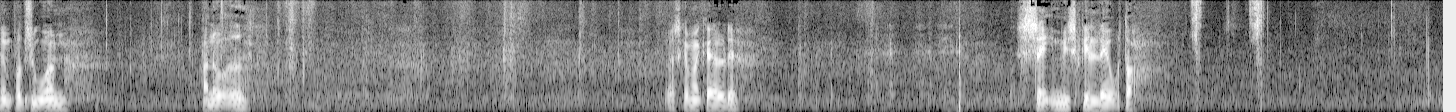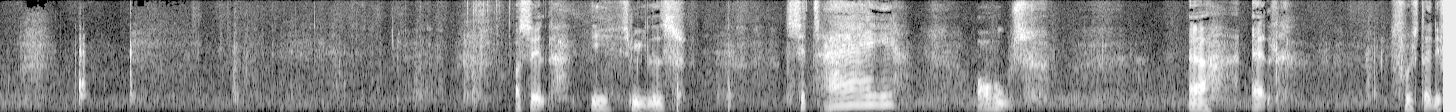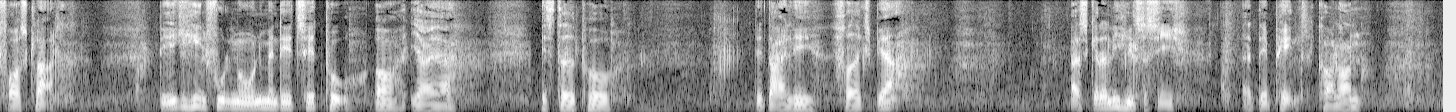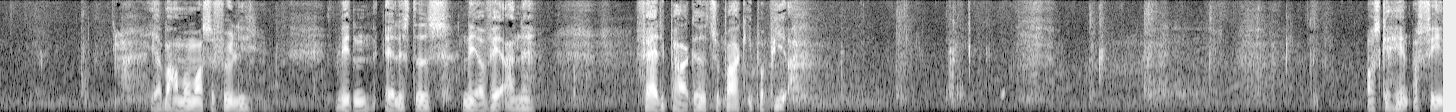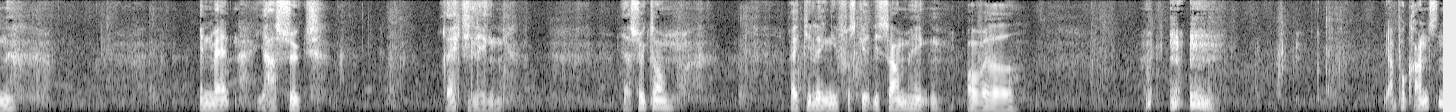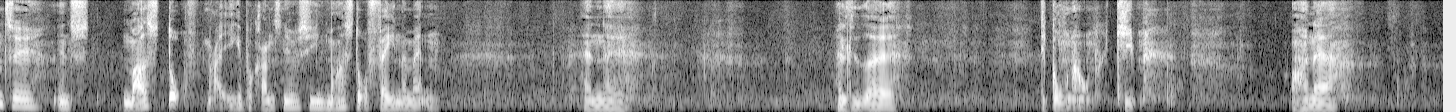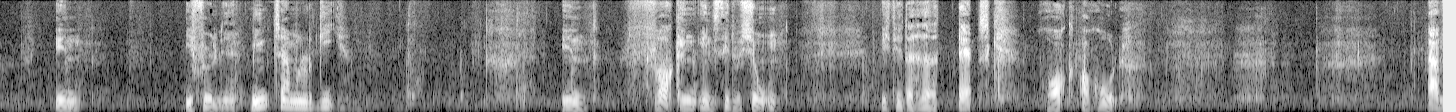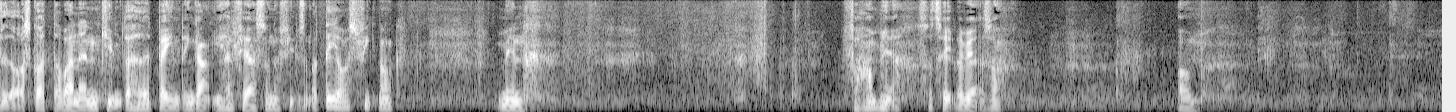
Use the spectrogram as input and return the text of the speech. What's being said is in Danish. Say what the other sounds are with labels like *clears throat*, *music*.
temperaturen har nået, hvad skal man kalde det, samiske lavder. Og selv i smilets City Aarhus er alt fuldstændig frostklart. Det er ikke helt fuld måne, men det er tæt på, og jeg er et sted på det dejlige Frederiksbjerg. Jeg skal da lige hilse at sige, at det er pænt kolderen. Jeg varmer mig selvfølgelig ved den allesteds nærværende færdigpakkede tobak i papir. Og skal hen og finde en mand, jeg har søgt rigtig længe. Jeg har søgt ham rigtig længe i forskellige sammenhænge og været *clears throat* jeg er på grænsen til en meget stor, nej ikke på grænsen, jeg vil sige en meget stor fan af manden. Han, øh, han lider af det gode navn, Kim. Og han er en, ifølge min terminologi, en fucking institution i det, der hedder dansk rock og roll. Jeg ved også godt, der var en anden Kim, der havde et band engang i 70'erne og 80'erne, og det er også fint nok. Men for ham her, så taler vi altså om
